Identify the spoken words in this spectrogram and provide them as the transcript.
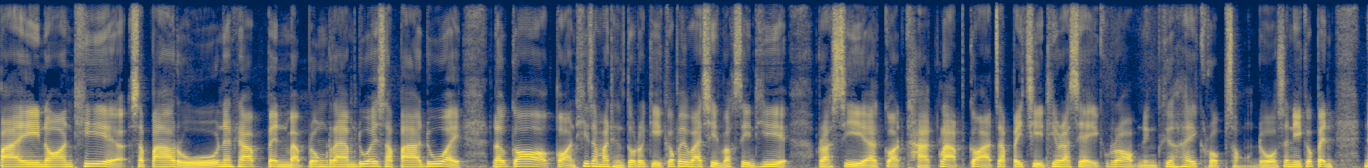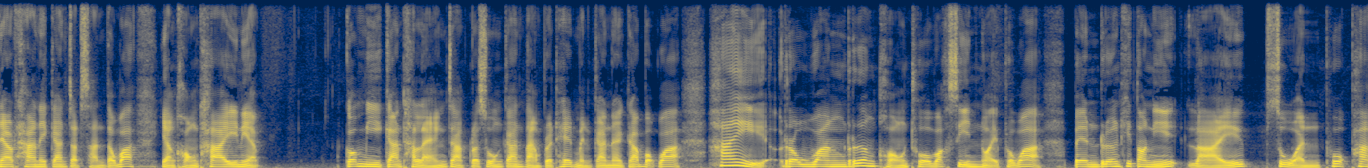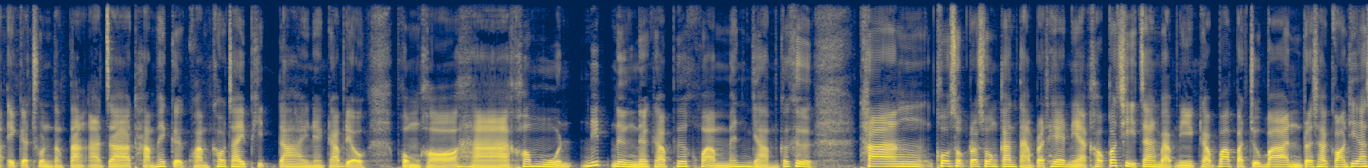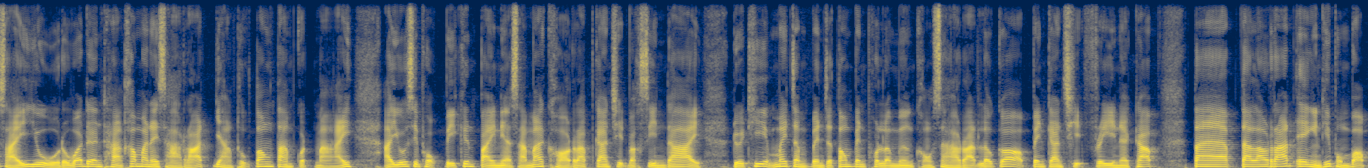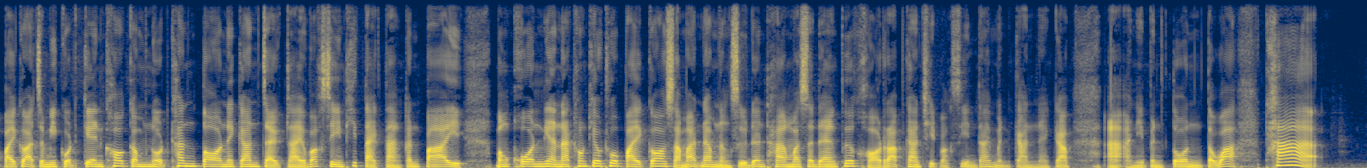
ไปนอนที่สปาหรูนะครับ เป็นแบบโรงแรมด้วยสปาด้วย แล้วก็ก่อนที่จะมาถึงตุรกีก็ไปแวะฉีดวัคซีนที่รัสเซียก่อนขากลับ ก็อาจจะไปฉีดที่รัสเซียอีกรอบหนึ่งเพื่อให้ครบ 2 โดสอันนี้ก็เป็นแนวทางในการจัดสรรแต่ว่าอย่างของไทยเนี่ย ก็มีการถแถลงจากกระทรวงการต่างประเทศเหมือนกันนะครับ บอกว่าให้ระวังเรื่องของทัวร์วัคซีนหน่อย เพราะว่าเป็นเรื่องที่ตอนนี้หลายส่วนพวกภาคเอกชนต่างๆ อาจจะทำให้เกิดความเข้าใจผิดได้นะครับ เดี๋ยวผมขอหาข้อมูลนิดนึงนะครับ เพื่อความแม่นยำก็คือ ทางโฆษกกระทรวงการต่างประเทศเนี่ยเขาก็ชี้แจงแบบนี้ครับว่าปัจจุบันประชากรที่อาศัยอยู่ หรือว่าเดินทางเข้ามาในสหรัฐอย่างถูกต้องตามกฎหมาย อายุ 16 ปีขึ้นไปเนี่ยสามารถขอรับการฉีดวัคซีนได้ โดยที่ไม่จำเป็นจะต้องเป็นพลเมืองของสหรัฐ แล้วก็เป็นการฉีดฟรีนะครับ แต่แต่ละรัฐเองอย่างที่ผมบอกไปก็อาจจะมีกฎเกณฑ์ข้อกำำหนดขั้นตอนในการแจกจ่ายวัคซีนที่แตกต่างกันไป บางคนเนี่ยนักท่องเที่ยวทั่วไปก็สามารถนำหนังสือเดินทางมาแสดงเพื่อขอรับการฉีดวัคซีนได้เหมือนกันนะครับอะอันนี้เป็นต้น แต่ว่าถ้า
